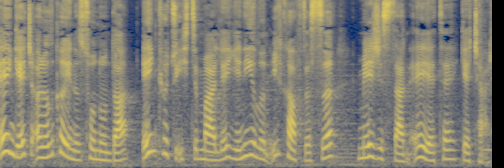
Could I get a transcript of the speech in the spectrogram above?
En geç Aralık ayının sonunda, en kötü ihtimalle yeni yılın ilk haftası meclisten EYT geçer.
